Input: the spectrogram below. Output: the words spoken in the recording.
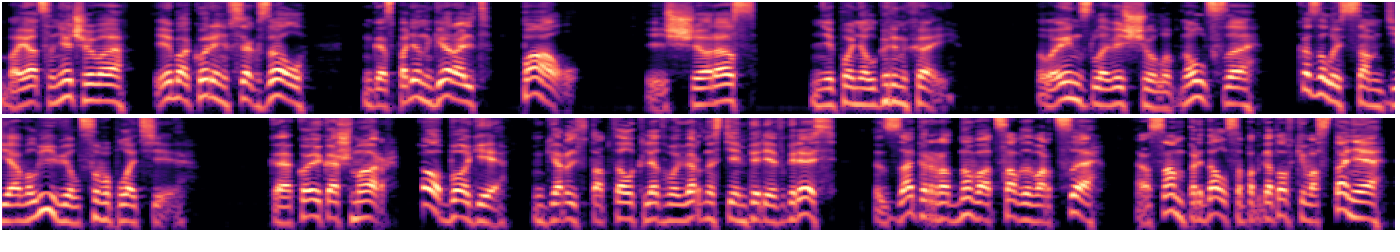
Бояться нечего, ибо корень всех зол, господин Геральт, пал. Еще раз, не понял Гринхай. Уэйн зловеще улыбнулся. Казалось, сам дьявол явился во плоти. «Какой кошмар! О боги!» Геральт втоптал клятву верности Империи в грязь, запер родного отца в дворце, а сам предался подготовке восстания,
